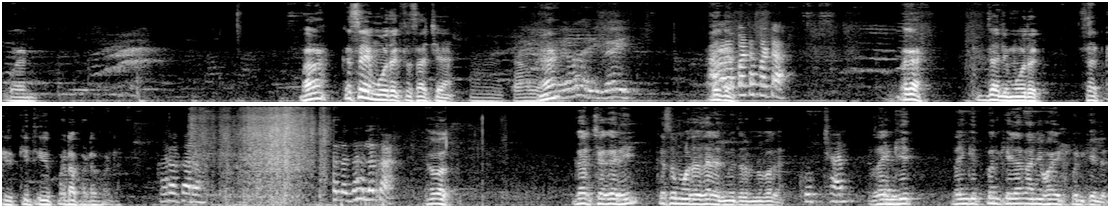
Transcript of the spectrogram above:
वन बाळा कसं आहे मोदकचं साच्या? हा? ऐका पटापटा. बघा किती झाली मोदक. साठ कि- किती पटा पटा पटा करा करा. चला, झालं का? हे बघ. घरच्या घरी कसं मोदक झालेत मित्रांनो बघा. खूप छान. रंगीत रंगीत पण केल्यात आणि व्हाईट पण केलेत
